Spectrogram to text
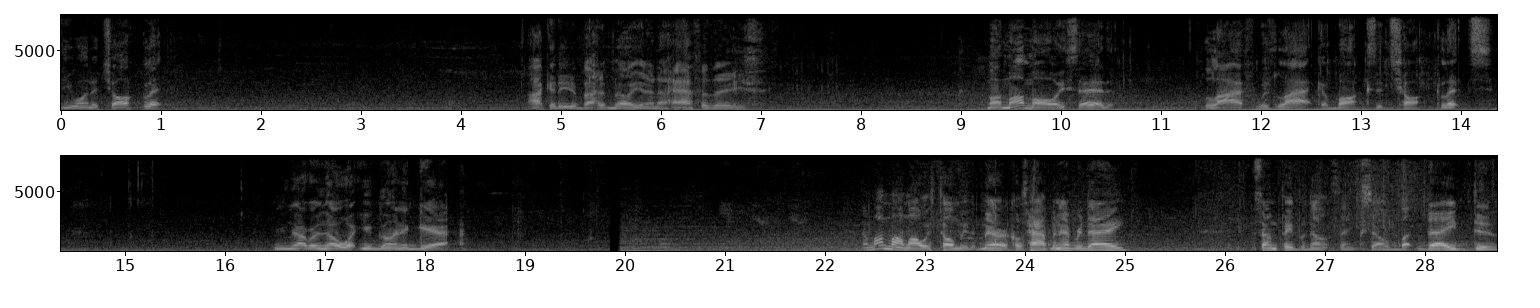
Do you want a chocolate? I could eat about a million and a half of these. My mom always said life was like a box of chocolates. You never know what you're going to get. Now, my mom always told me that miracles happen every day. Some people don't think so, but they do.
